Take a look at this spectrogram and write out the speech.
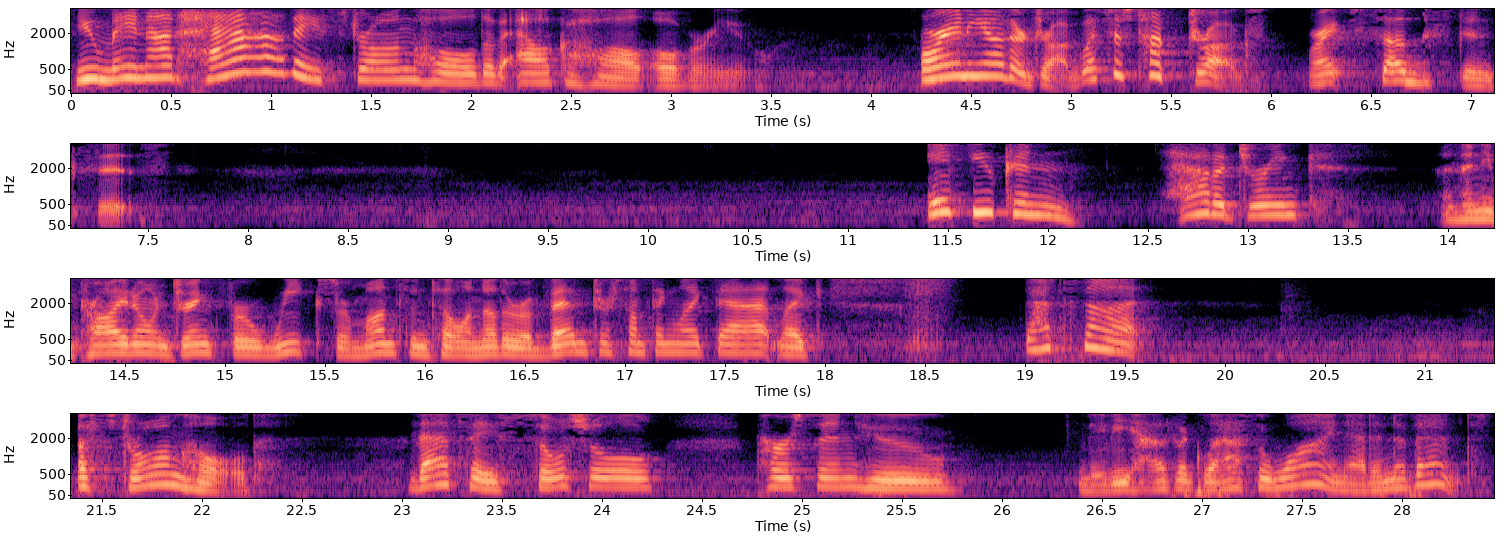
You may not have a stronghold of alcohol over you or any other drug. Let's just talk drugs, right? Substances. If you can have a drink and then you probably don't drink for weeks or months until another event or something like that. Like, that's not a stronghold. That's a social person who maybe has a glass of wine at an event.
